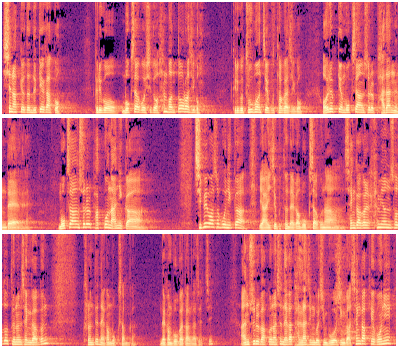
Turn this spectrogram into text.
신학교도 늦게 갔고, 그리고 목사고시도 한 번 떨어지고, 그리고 두 번째 붙어가지고, 어렵게 목사 안수를 받았는데, 목사 안수를 받고 나니까, 집에 와서 보니까, 야, 이제부터 내가 목사구나 생각을 하면서도 드는 생각은, 그런데 내가 목사인가? 내가 뭐가 달라졌지? 안수를 받고 나서 내가 달라진 것이 무엇인가 생각해 보니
